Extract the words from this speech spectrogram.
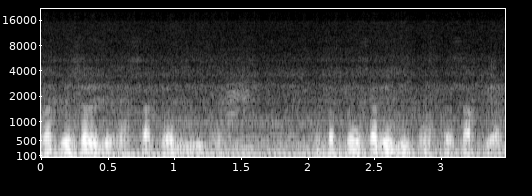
Dapat may sarili kang sasakyan dito. Dapat may sarili kang sasakyan.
